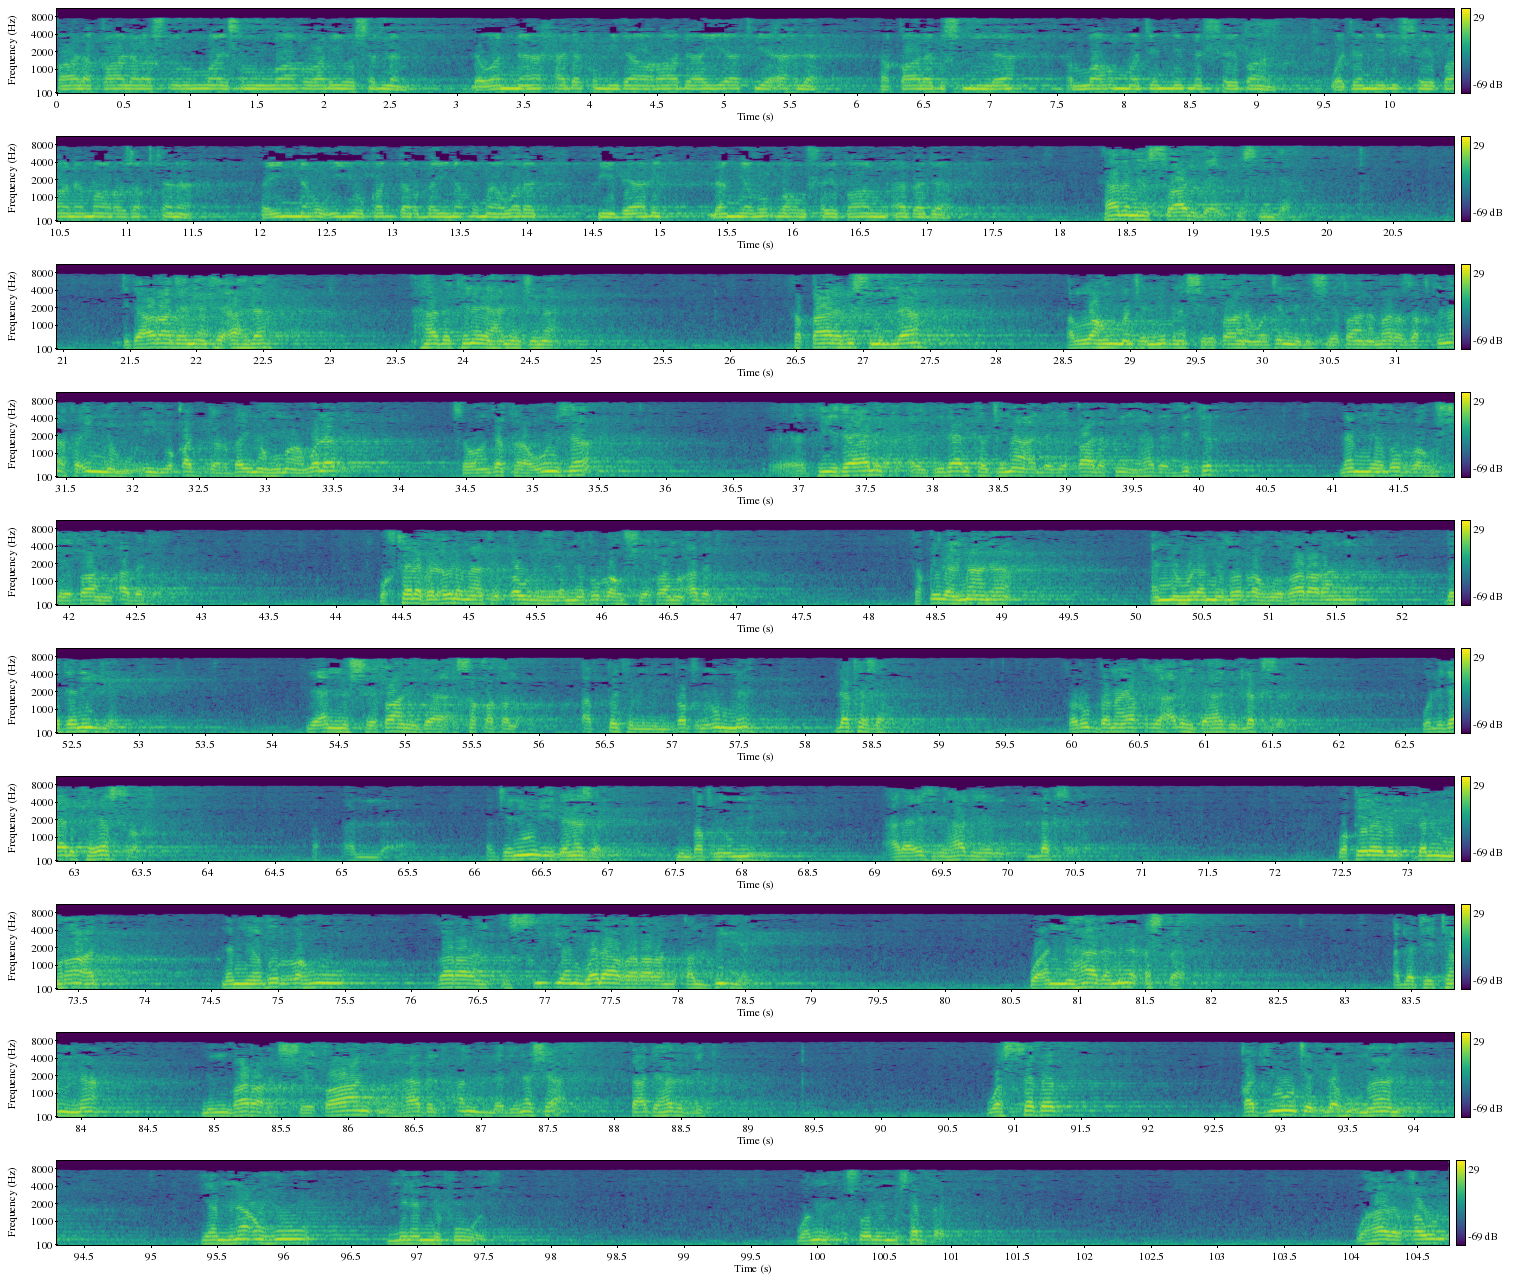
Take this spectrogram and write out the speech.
قال قال رسول الله صلى الله عليه وسلم لو أن أحدكم إذا أراد أن يأتي أهله فقال بسم الله اللهم جنبنا الشيطان وجنب الشيطان ما رزقتنا فإنه إن يقدر بينهما ولد في ذلك لم يضره شيطان أبدا. هذا من السؤال بسم الله. إذا أراد أن يأتي أهله هذا كناية عن الجماع. فقال بسم الله اللهم جنبنا الشيطان وجنب الشيطان ما رزقتنا فإنه إن يقدر بينهما ولد سواء ذكر أو أنثى في ذلك أي في ذلك الجماع الذي قال فيه هذا الذكر لم يضره الشيطان أبدا. واختلف العلماء في قوله لم يضره الشيطان أبدا. فقيل المعنى أنه لم يضره ضررا بدنيا. لأن الشيطان إذا سقط الطفل من بطن أمه لكزه فربما يقضي عليه بهذه اللكزة ولذلك يصرخ الجنين إذا نزل من بطن أمه على إثر هذه اللكزة. وقيل بل المراد لم يضره ضررا حسيا ولا ضررا قلبيا وأن هذا من الأسباب. التي تمنع من ضرر الشيطان لهذا الحمل الذي نشأ بعد هذا الذكر. والسبب قد يوجد له مانع يمنعه من النفوذ ومن حصول المسبب. وهذا القول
